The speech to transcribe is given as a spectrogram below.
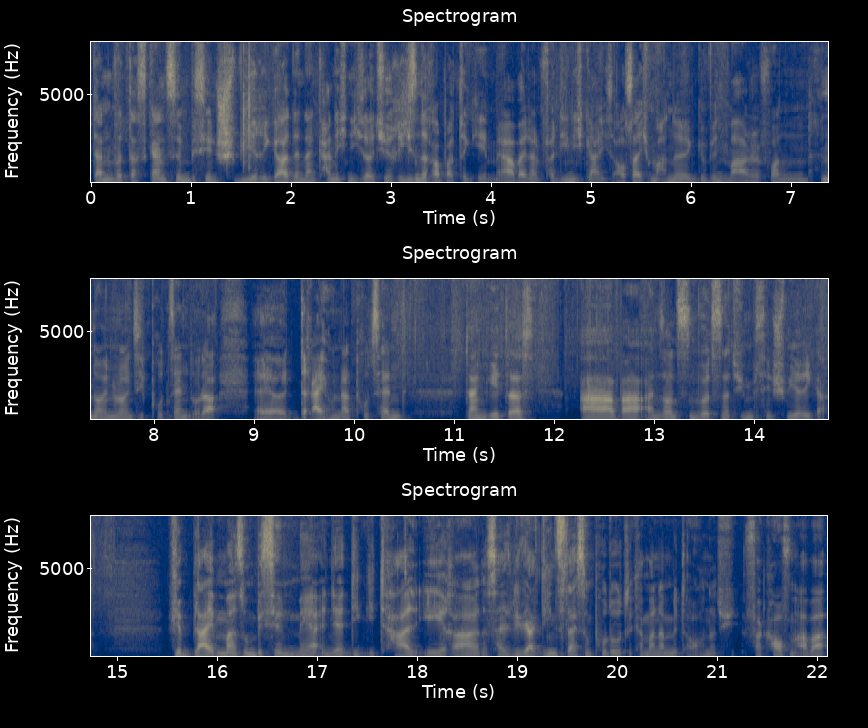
dann wird das Ganze ein bisschen schwieriger, denn dann kann ich nicht solche Riesenrabatte geben, ja, weil dann verdiene ich gar nichts, außer ich mache eine Gewinnmarge von 99% oder äh, 300%, dann geht das. Aber ansonsten wird es natürlich ein bisschen schwieriger. Wir bleiben mal so ein bisschen mehr in der Digital-Ära. Das heißt, wie gesagt, Dienstleistungen, Produkte kann man damit auch natürlich verkaufen, aber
